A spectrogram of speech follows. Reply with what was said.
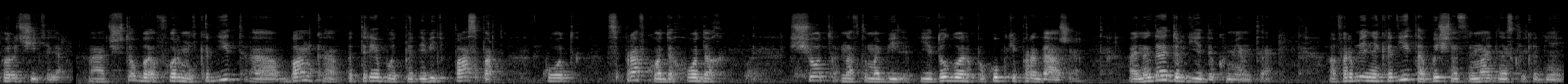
поручителя. Чтобы оформить кредит, банк потребует предъявить паспорт, код, справку о доходах, счет на автомобиль и договор покупки-продажи, а иногда и другие документы. Оформление кредита обычно занимает несколько дней.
